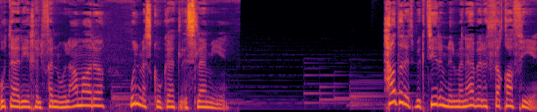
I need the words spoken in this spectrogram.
وتاريخ الفن والعمارة والمسكوكات الإسلامية. حاضرت بكتير من المنابر الثقافية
